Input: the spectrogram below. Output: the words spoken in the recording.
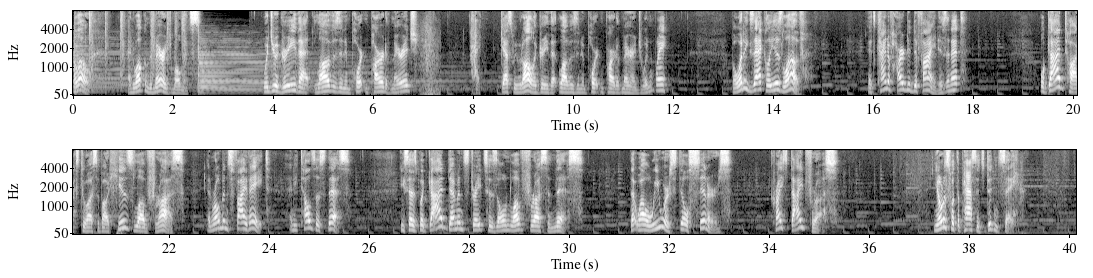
Hello, and welcome to Marriage Moments. Would you agree that love is an important part of marriage? I guess we would all agree that love is an important part of marriage, wouldn't we? But what exactly is love? It's kind of hard to define, isn't it? Well, God talks to us about His love for us in Romans 5 8, and He tells us this. He says, But God demonstrates His own love for us in this, that while we were still sinners, Christ died for us. You notice what the passage didn't say.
